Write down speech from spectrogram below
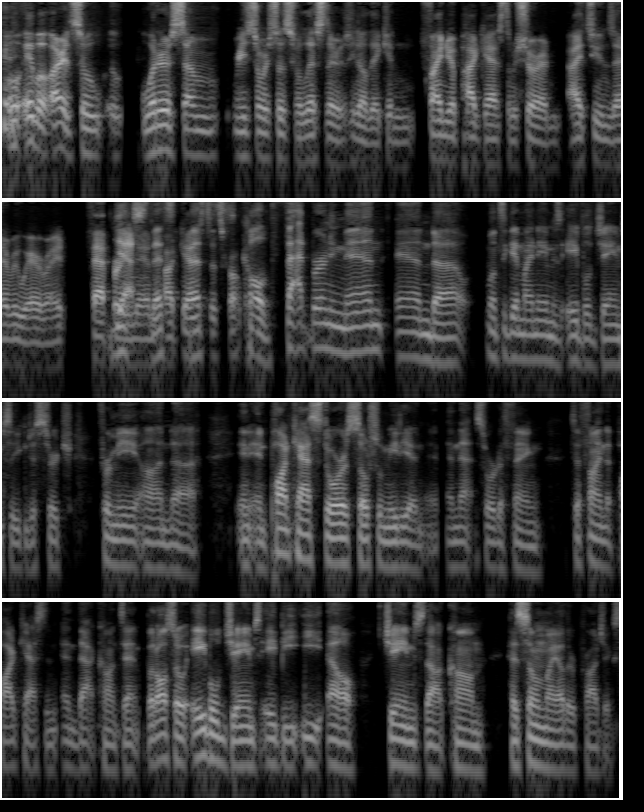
Well, Abel, all right. So, what are some resources for listeners? You know, they can find your podcast. I'm sure on iTunes everywhere, right? Fat Burning yes, Man that's, podcast. That's, that's called. called Fat Burning Man, and uh, once again, my name is Abel James, so you can just search for me on uh, in, in podcast stores, social media, and, and that sort of thing to find the podcast and, and that content. But also Abel James, A B E L James.com has some of my other projects.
